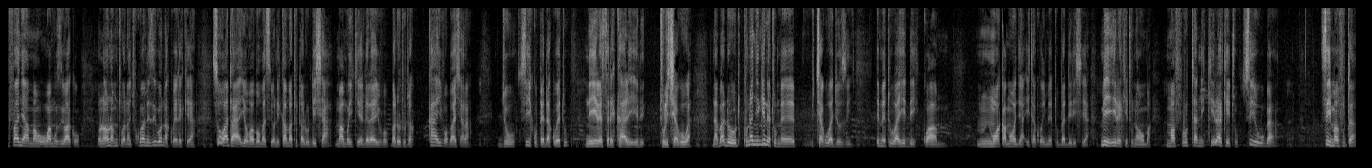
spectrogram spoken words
fanya uamuzi wako. Unaona mtu anachukua mizigo na kuelekea. So hata hiyo maboma sioni kama tutarudisha mambo ikiendelea hivyo, bado tutakaa hivyo bashara, juu si kupenda kwetu, ni ile serikali tulichagua, na bado kuna nyingine tumechagua juzi, imetuahidi kwa mwaka moja itakuwa imetubadilishia. Mi ile kitu naomba, mafuta ni kila kitu, si uga, si mafuta,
